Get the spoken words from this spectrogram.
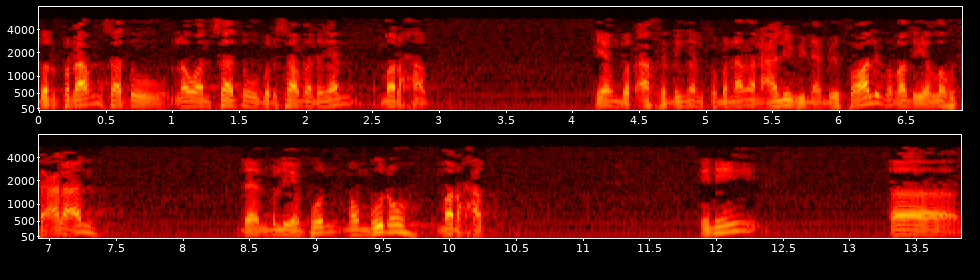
berperang satu lawan satu bersama dengan Marhab yang berakhir dengan kemenangan Ali bin Abi Thalib radhiyallahu taala an dan beliau pun membunuh Marhab. Ini uh,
